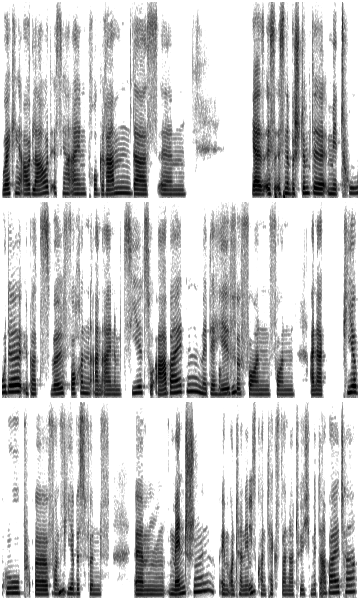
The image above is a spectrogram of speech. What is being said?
Working Out Loud ist ja ein Programm, das, ähm ja, es ist ist 'ne bestimmte Methode, über 12 Wochen an einem Ziel zu arbeiten mit der. Hilfe von von einer Peer Group, äh, von Mhm. 4 bis 5, ähm, Menschen, im. Unternehmenskontext dann natürlich Mitarbeiter.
